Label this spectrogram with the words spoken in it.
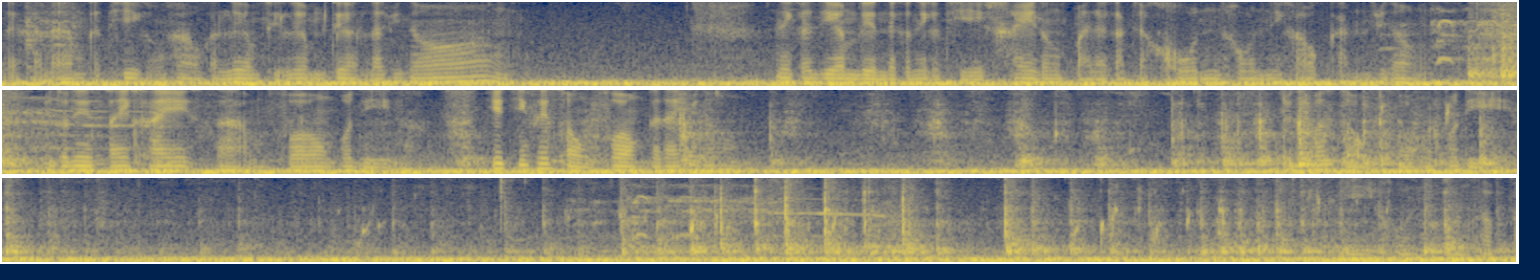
แล้วก็น้ำกะทิของเฮากันเริ่มสิเริ่มเดือดแล้วพี่น้องนี่ก็เดียมเรียนแล้วก็นี่ก็เทไข่ลงไปแล้วก็จะคนคนให้เข้ากันพี่น้องมีตัวนี้ใส่ไข่สามฟองพอดีเนาะที่จริงใส่สองฟองก็ได้พี่น้อง ตัวนี้ว่าสองฟองพอดี นี่คนคนเข้าไป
